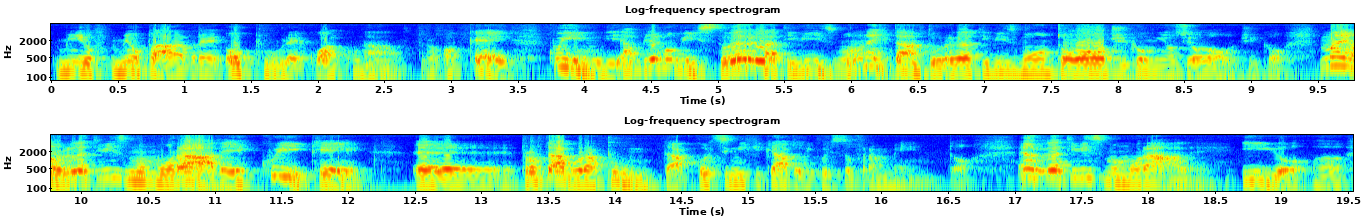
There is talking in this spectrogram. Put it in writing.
mio, mio, padre oppure qualcun altro, ok? Quindi abbiamo visto il relativismo non è tanto un relativismo ontologico, gnoseologico, ma è un relativismo morale, è qui che eh, Protagora punta col significato di questo frammento. È un relativismo morale. Io eh,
